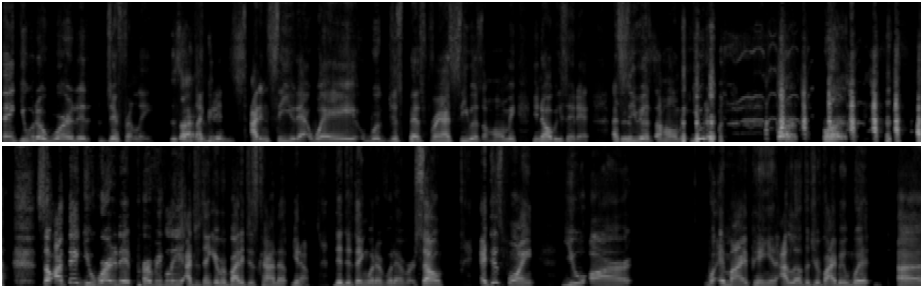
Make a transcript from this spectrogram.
think you would have worded it differently. Exactly. Like you didn't, I didn't see you that way. We're just best friends. I see you as a homie. You know we say that. I see yeah. you as a homie. You. right. Right. so I think you worded it perfectly. I just think everybody just kind of, you know, did the thing, whatever, whatever. So at this point, you are, well, in my opinion, I love that you're vibing with uh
